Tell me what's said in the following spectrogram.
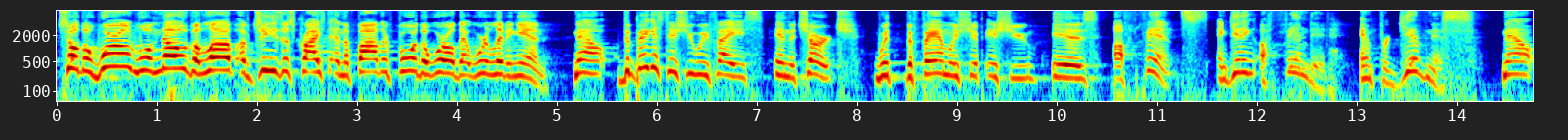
so the world will know the love of Jesus Christ and the Father for the world that we're living in. Now, the biggest issue we face in the church with the familyship issue is offense and getting offended and forgiveness. Now,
